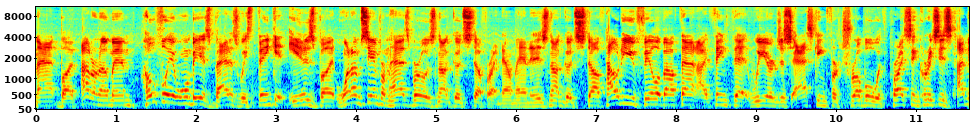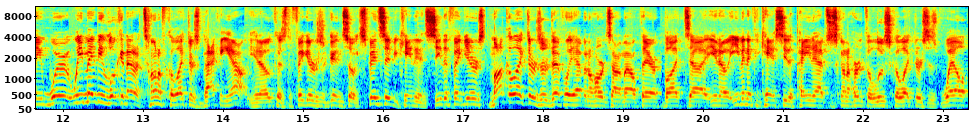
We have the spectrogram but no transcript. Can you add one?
that, but I don't know, man. Hopefully it won't be as bad as we think it is, but what I'm seeing from Hasbro is not good stuff right now, man. It is not good stuff. How do you feel about that? I think that we are just asking for trouble with price increases. I mean, we're, we may be looking at a ton of collectors backing out, you know, because the figures are getting so expensive, you can't even see the figures. My collectors are definitely having a hard time out there, but, uh, you know, even if you can't see the paint apps, it's going to hurt the loose collectors as well,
